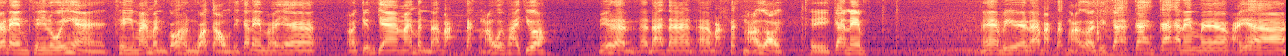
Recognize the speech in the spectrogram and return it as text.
Các anh em khi lưu ý nha khi máy mình có hình quả cầu thì các anh em phải ờ, ờ, kiểm tra máy mình đã bật tắt mở wifi chưa? Nếu là đã, đã, đã, đã bật tắt mở rồi thì các anh em à, bị đã bật tắt mở rồi thì các các các anh em ờ, phải à,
